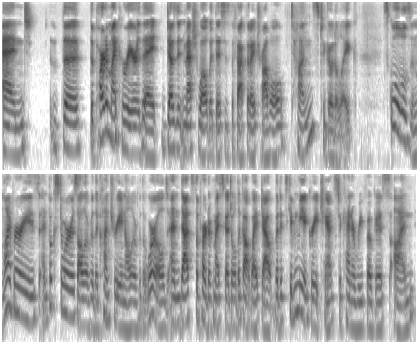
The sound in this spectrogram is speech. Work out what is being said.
and the the part of my career that doesn't mesh well with this is the fact that I travel tons to go to like schools and libraries and bookstores all over the country and all over the world. And that's the part of my schedule that got wiped out but it's given me a great chance to kind of refocus on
